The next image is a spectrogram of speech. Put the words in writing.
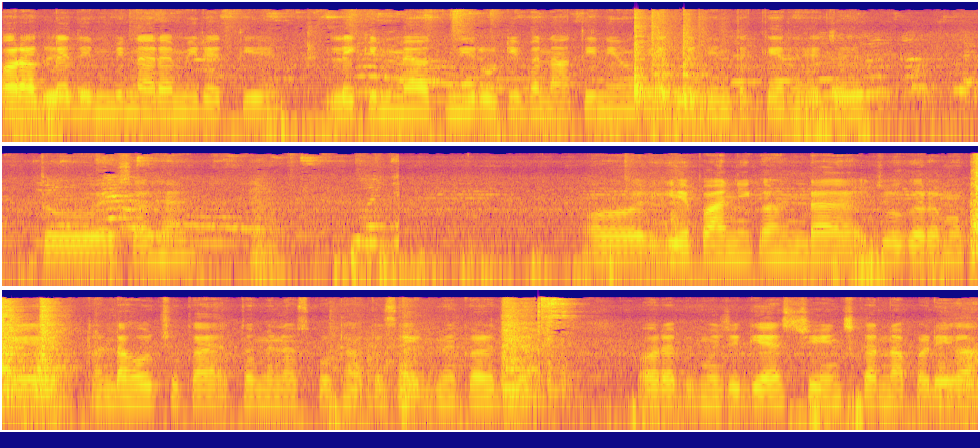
और अगले दिन भी नरम ही रहती है। लेकिन मैं उतनी रोटी बनाती नहीं हूँ कि अगले दिन तक के रह जाए। तो ऐसा है। और ये पानी का हंडा है, जो गर्म होकर ठंडा हो चुका है तो मैंने उसको उठा के साइड में कर दिया। और अभी मुझे गैस चेंज करना पड़ेगा।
